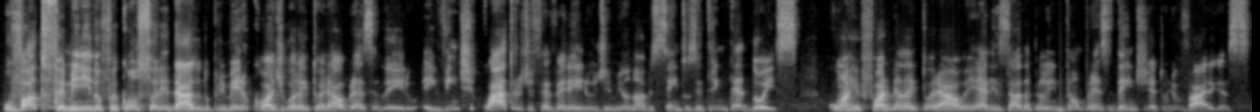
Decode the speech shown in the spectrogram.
O voto feminino foi consolidado no primeiro Código Eleitoral Brasileiro em 24 de fevereiro de 1932, com a reforma eleitoral realizada pelo então presidente Getúlio Vargas.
